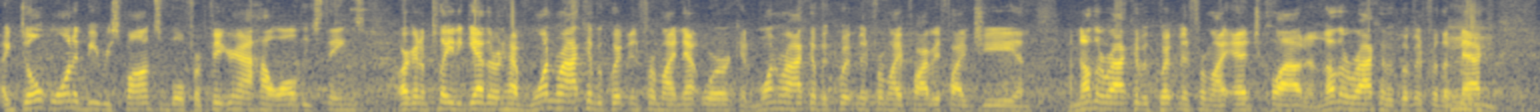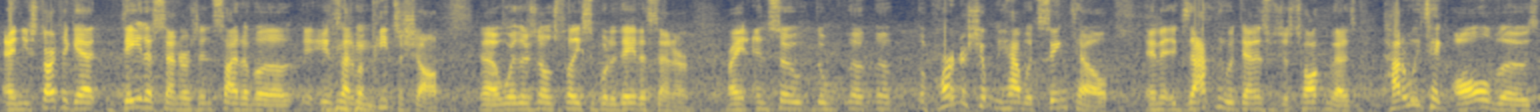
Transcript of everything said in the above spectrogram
I don't want to be responsible for figuring out how all these things are going to play together and have one rack of equipment for my network and one rack of equipment for my private 5G and another rack of equipment for my edge cloud and another rack of equipment for the MEC. And you start to get data centers inside of a inside of a pizza shop uh, where there's no place to put a data center, right? And so the, the, the, the partnership we have with Singtel and exactly what Dennis was just talking about is how do we take all of those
